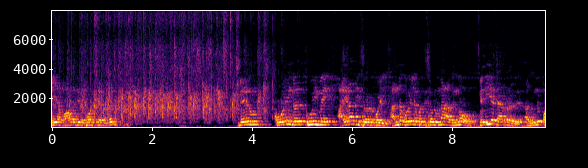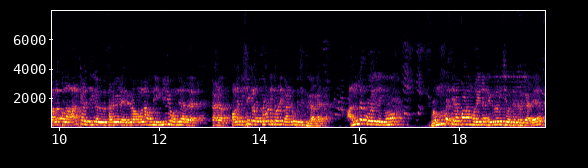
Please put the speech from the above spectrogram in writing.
ஐயா பாலாஜி போஸ்டே அவர்கள். மேலும் கோயில்கள் தூய்மை ஐராதீஸ்வரர் கோயில். அந்த கோயிலை பத்தி சொல்லணும்னா அது இன்னும் பெரிய சாப்டர் அது. அது வந்து பல பல ஆர்கியாலஜிக்கல் சர்வேல இருக்கிறவங்கலாம் வந்து இன்னைக்கும் வந்து அதை க- பல விஷயங்களை தோண்டி தோண்டி கண்டுபிடிச்சிட்டு இருக்காங்க. அந்த கோயிலையும் ரொம்ப சிறப்பான முறையில நிர்வகிச்சு வந்துட்டு இருக்காரு.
